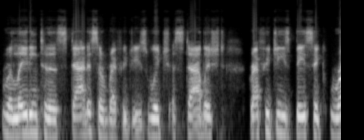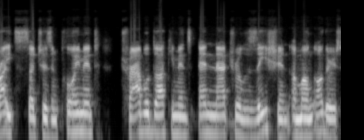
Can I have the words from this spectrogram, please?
relating to the status of refugees, which established refugees' basic rights such as employment, travel documents, and naturalization, among others.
